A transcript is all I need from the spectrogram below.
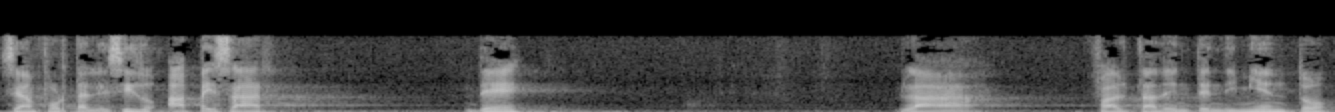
se han fortalecido a pesar de la falta de entendimiento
